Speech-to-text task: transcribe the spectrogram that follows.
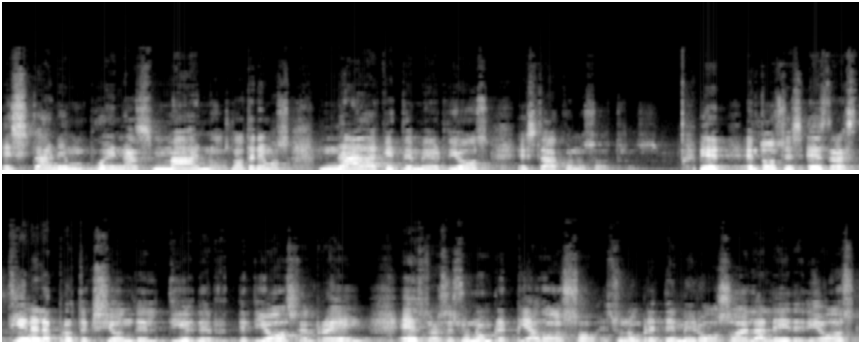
están en buenas manos, no tenemos nada que temer, Dios está con nosotros. Bien, entonces Esdras tiene la protección de, Dios, el rey. Esdras es un hombre piadoso, es un hombre temeroso de la ley de Dios.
